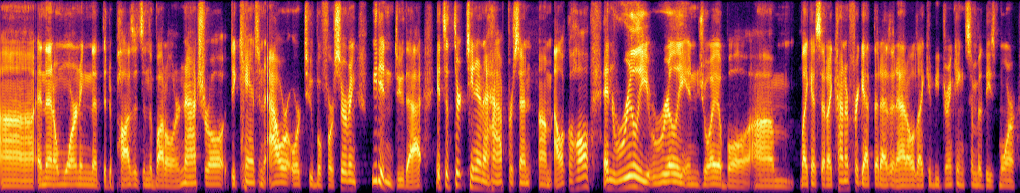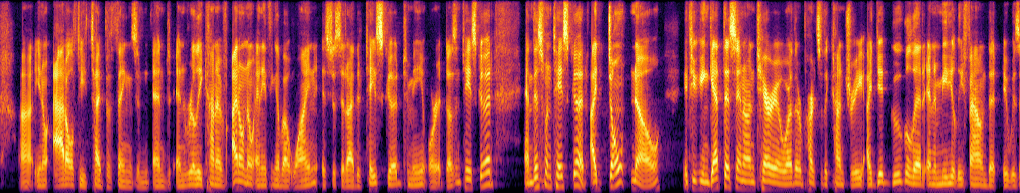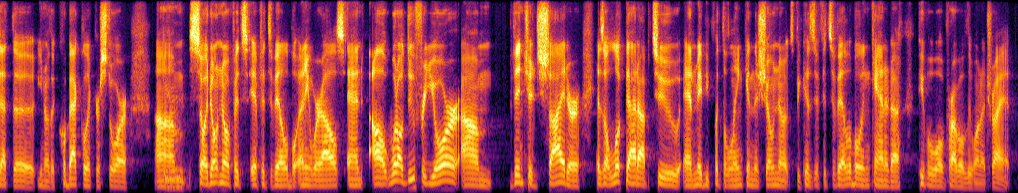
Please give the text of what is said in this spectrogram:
Uh, and then a warning that the deposits in the bottle are natural. Decant an hour or two before serving. We didn't do that. It's a 13.5% um, alcohol and really, really enjoyable. Um, like I said, I kind of forget that as an adult, I can be drinking some of these more, uh, you know, adulty type of things and, and, and really kind of, I don't know anything about wine. It's just it either tastes good to me or it doesn't taste good. And this one tastes good. I don't know if you can get this in Ontario or other parts of the country, I did Google it and immediately found that it was at the you know the Quebec liquor store. Um, mm. So I don't know if it's if it's available anywhere else. And I'll, what I'll do for your um, vintage cider is I'll look that up too and maybe put the link in the show notes because if it's available in Canada, people will probably want to try it.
